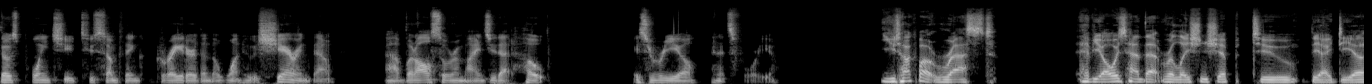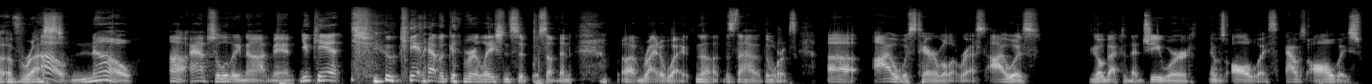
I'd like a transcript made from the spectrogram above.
those point you to something greater than the one who is sharing them, uh, but also reminds you that hope is real and it's for you. You talk about rest. Have you always had that relationship to the idea of rest? Oh no. Oh, absolutely not, man. You can't you can't have a good relationship with something uh, right away. No, that's not how it works. Uh, I was terrible at rest. I was go back to that G word. It was always I was always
